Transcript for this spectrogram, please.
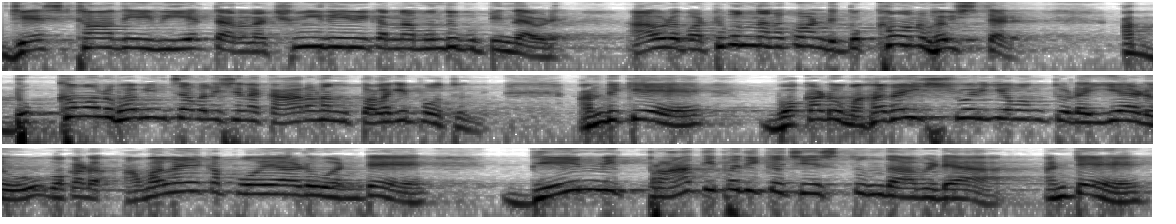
జ్యేష్ఠాదేవి అంటారు లక్ష్మీదేవి కన్నా ముందు పుట్టింది ఆవిడ. ఆవిడ పట్టుకుందనుకోండి దుఃఖం అనుభవిస్తాడు. ఆ దుఃఖం అనుభవించవలసిన కారణం తొలగిపోతుంది. అందుకే ఒకడు మహదైశ్వర్యవంతుడయ్యాడు ఒకడు అవలేకపోయాడు అంటే దేన్ని ప్రాతిపదిక చేస్తుంది ఆవిడ? అంటే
